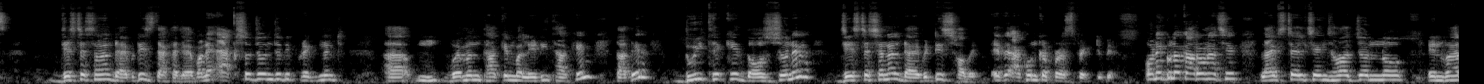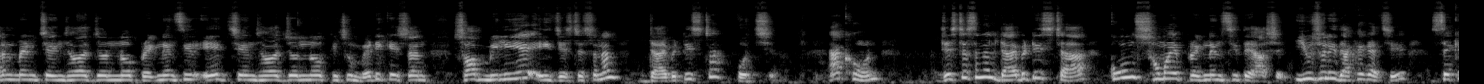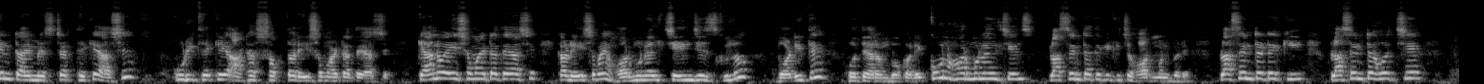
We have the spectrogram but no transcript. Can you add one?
gestational diabetes দেখা যায়। মানে একশো জন যদি প্রেগনেন্ট ওয়েমেন থাকেন বা লেডি থাকেন, তাদের দুই থেকে দশ জনের জেস্টেশনাল ডায়াবেটিস হবে। এটা এখনকার পার্সপেক্টিভে অনেকগুলো কারণ আছে। লাইফস্টাইল চেঞ্জ হওয়ার জন্য এনভায়রনমেন্ট চেঞ্জ হওয়ার জন্য প্রেগনেন্সির এজ চেঞ্জ হওয়ার জন্য, কিছু মেডিকেশন সব মিলিয়ে এই জেস্টেশনাল ডায়াবেটিসটা হচ্ছে। এখন জেস্টেশনাল ডায়াবেটিসটা কোন সময় প্রেগনেন্সিতে আসে? ইউজুয়ালি দেখা গেছে সেকেন্ড টাইমেস্টার থেকে আসে, কুড়ি থেকে আঠাশ সপ্তাহ এই সময়টাতে আসে। কেন এই সময়টাতে আসে? কারণ এই সময় হরমোনাল চেঞ্জেসগুলো বডিতে হতে আরম্ভ করে। কোন হরমোনাল চেঞ্জ প্লাসেন্টা থেকে কিছু হরমোন বেরোয়। প্লাসেন্টাটা কি? প্লাসেন্টা হচ্ছে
